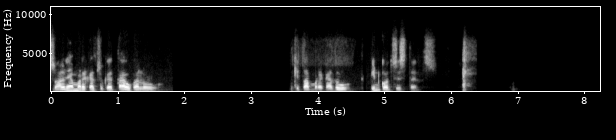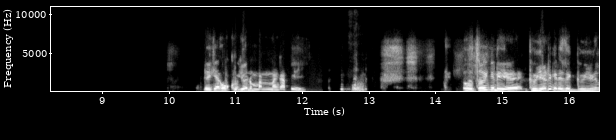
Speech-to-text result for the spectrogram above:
Soalnya mereka juga tahu kalau kita mereka tuh inconsistent jadi aku guyon menanggapi lucu gini ya guyon gini sih guyon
